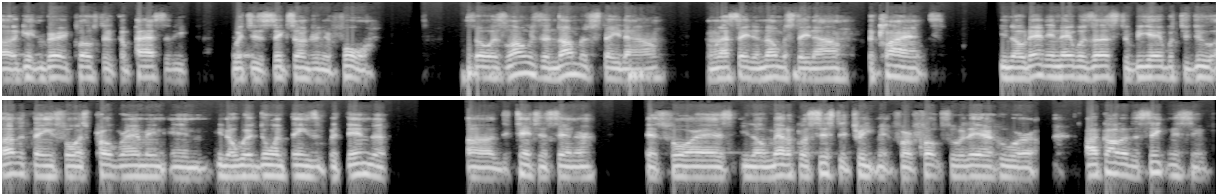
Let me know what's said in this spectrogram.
uh, getting very close to capacity which is 604 so as long as the numbers stay down and when i say the numbers stay down the clients you know that enables us to be able to do other things for us programming and you know we're doing things within the uh, detention center as far as you know medical assisted treatment for folks who are there who are I call it a sickness. And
